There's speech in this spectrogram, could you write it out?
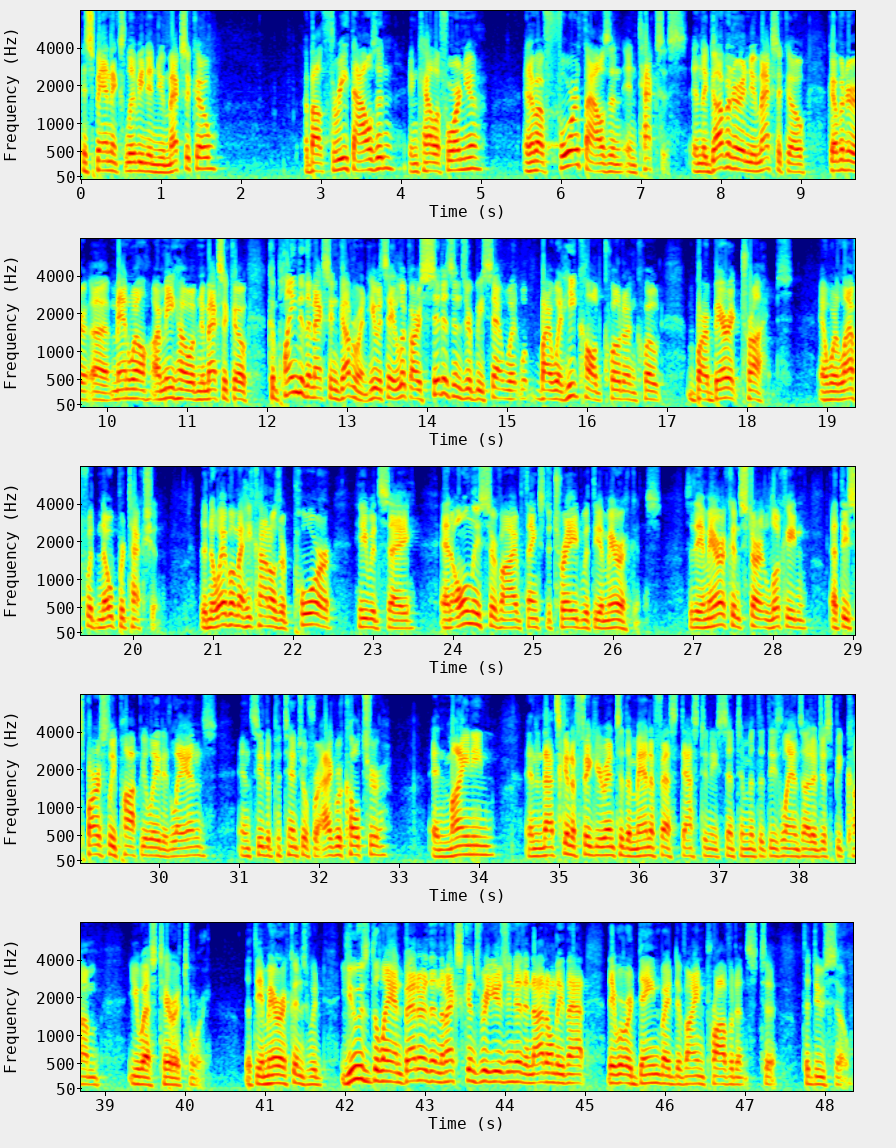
Hispanics living in New Mexico, about 3,000 in California, and about 4,000 in Texas. And the governor in New Mexico, Governor uh, Manuel Armijo of New Mexico, complained to the Mexican government. He would say, Look, our citizens are beset with, by what he called, quote unquote, barbaric tribes, and we're left with no protection. The Nuevo Mexicanos are poor, he would say, and only survived thanks to trade with the Americans. So the Americans start looking at these sparsely populated lands and see the potential for agriculture and mining. And that's going to figure into the manifest destiny sentiment that these lands ought to just become U.S. territory. That the Americans would use the land better than the Mexicans were using it, and not only that, they were ordained by divine providence to, to do so.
